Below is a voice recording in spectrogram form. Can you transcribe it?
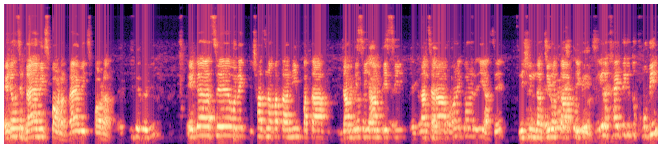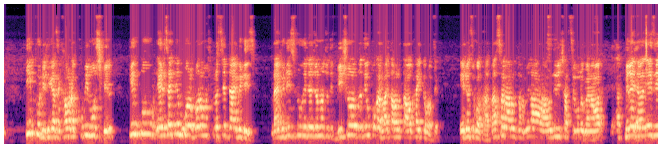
এটা হচ্ছে ডায়ামিক্স পাউডার ডায়ামিক্স পাউডার এটা আছে অনেক সাজনা পাতা নিম পাতা জাম বিচি আম বিচি তাছাড়া অনেক ধরনের ই আছে নিশিন্দা চিরতা এগুলো এগুলো খাইতে কিন্তু খুবই টিপকুটি ঠিক আছে? খাওয়াটা খুবই মুশকিল। কিন্তু এর চাইতে বড় মুশকিল হচ্ছে ডায়াবেটিস ডায়াবেটিস রোগীদের জন্য যদি ভীষণ যদি উপকার হয় তাহলে তাও খাইতে হবে। এটা হচ্ছে কথা। তাছাড়া আরও ঝামেলা আর আরও জিনিস আছে মনে করেন আমার। মিলাই দেওয়া এই যে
